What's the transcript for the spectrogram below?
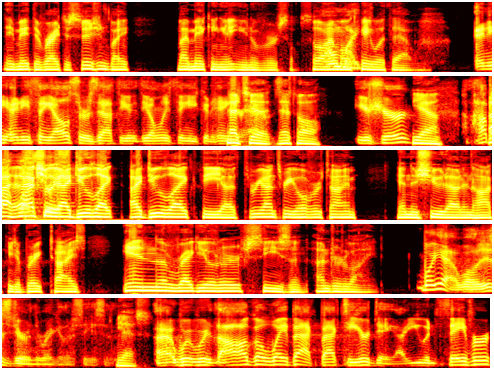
They made the right decision by by making it universal. So Oh I'm okay g- with that one. Any anything else or is that the the only thing you can hang out? That's it. That's all. You're sure? Yeah. How about I, actually, I do like I do like the uh, three on three overtime and the shootout in hockey to break ties in the regular season. Underlined. Well, yeah, well it is during the regular season. Yes. Uh, we're, we're, I'll go way back, back to your day. Are you in favor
